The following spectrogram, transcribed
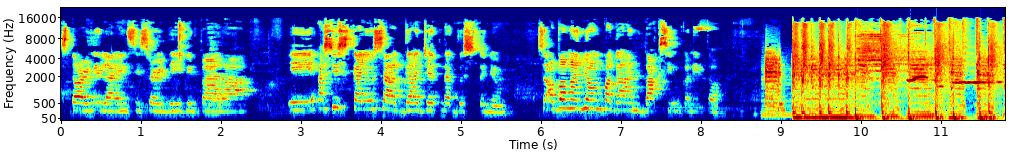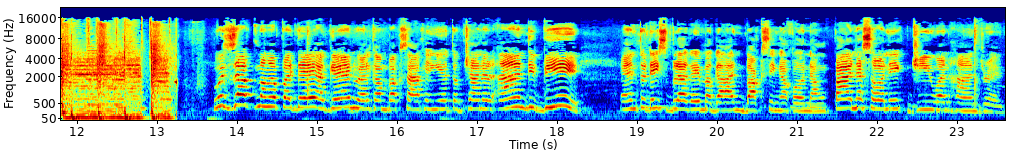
star nila and si Sir David para i-assist kayo sa gadget na gusto nyo. So, abangan nyo ang pag-unboxing ko nito. What's up mga pade? Again, welcome back sa aking YouTube channel, Andy B. And today's vlog ay mag-unboxing ako ng Panasonic G100.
